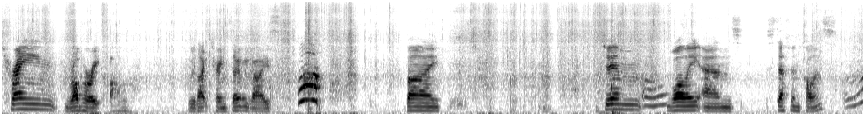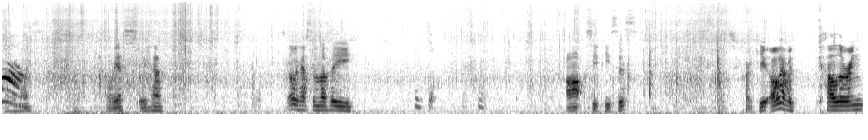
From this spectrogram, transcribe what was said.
Train Robbery. Oh, we like trains, don't we, guys? Ah! By Jim, oh. Whalley, and Stephen Collins. Nice. Oh yes, we have. Oh, we have some lovely artsy pieces. That's quite cute. Oh, we have a colouring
